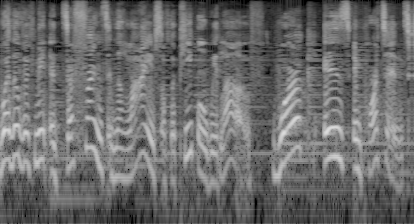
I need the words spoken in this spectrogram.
whether we've made a difference in the lives of the people we love. Work is important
